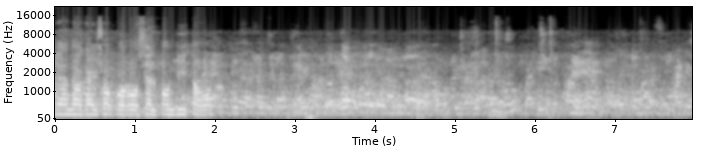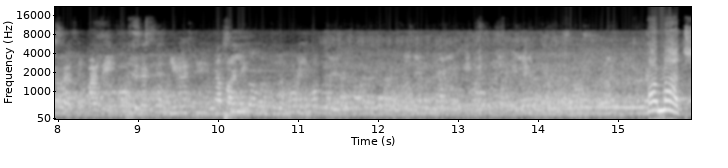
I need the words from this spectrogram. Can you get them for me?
Yan na guys, so, puro cellphone dito. Oh. How much?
